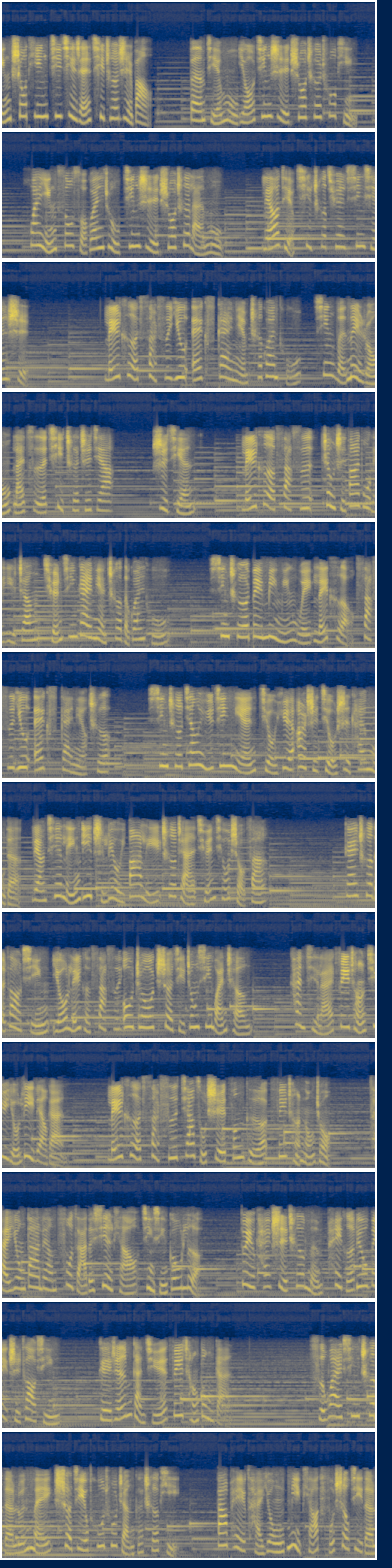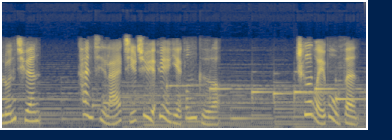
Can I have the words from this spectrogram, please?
迎收听《机器人汽车日报》，本节目由今日说车出品。欢迎搜索关注“今日说车”栏目，了解汽车圈新鲜事。雷克萨斯 UX 概念车官图，新闻内容来自汽车之家。日前，雷克萨斯正式发布了一张全新概念车的官图，新车被命名为雷克萨斯 UX 概念车。新车将于今年九月二十九日开幕的两千零一十六巴黎车展全球首发。该车的造型由雷克萨斯欧洲设计中心完成，看起来非常具有力量感。雷克萨斯家族式风格非常浓重，采用大量复杂的线条进行勾勒，对开式车门配合溜背式造型，给人感觉非常动感。此外，新车的轮眉设计突出整个车体，搭配采用密条幅设计的轮圈，看起来极具越野风格。车尾部分，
